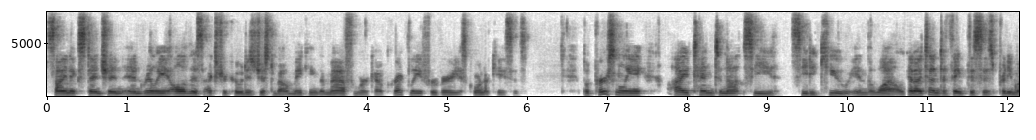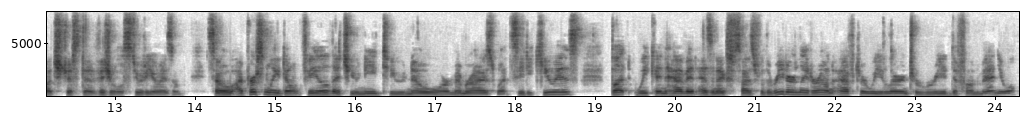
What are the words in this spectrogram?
sign extension, and really all of this extra code is just about making the math work out correctly for various corner cases. But personally, I tend to not see CDQ in the wild, and I tend to think this is pretty much just a Visual Studioism. So I personally don't feel that you need to know or memorize what CDQ is but we can have it as an exercise for the reader later on after we learn to read the fun manual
